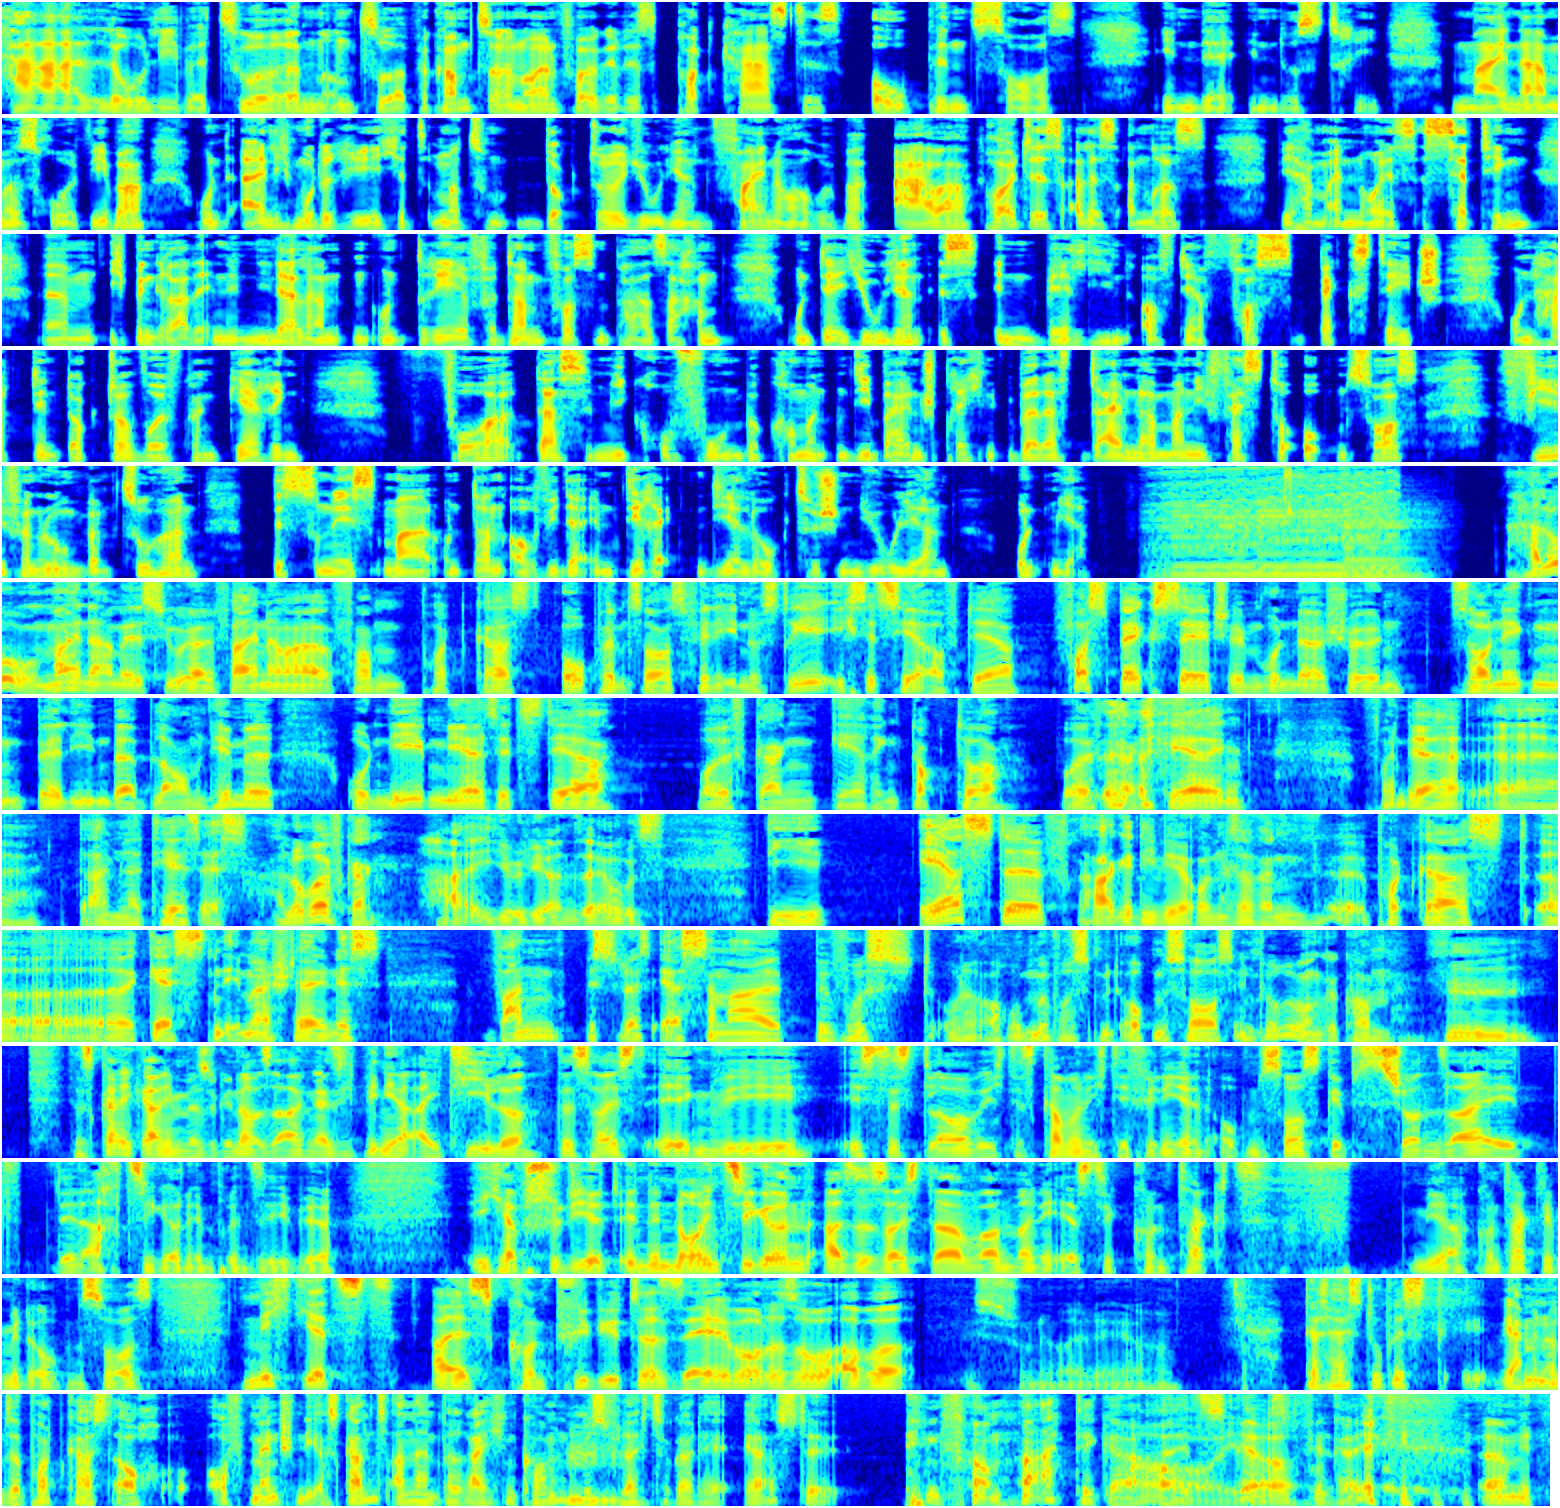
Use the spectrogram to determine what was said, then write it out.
Hallo, liebe Zuhörerinnen und Zuhörer. Willkommen zu einer neuen Folge des Podcastes Open Source in der Industrie. Mein Name ist Robert Weber und eigentlich moderiere ich jetzt immer zum Dr. Julian Feinauer rüber. Aber heute ist alles anderes. Wir haben ein neues Setting. Ähm, ich bin gerade in den Niederlanden und drehe für Danfoss ein paar Sachen. Und der Julian ist in Berlin auf der Voss Backstage und hat den Dr. Wolfgang Gehring vor das Mikrofon bekommen und die beiden sprechen über das Daimler Manifesto Open Source. Viel Vergnügen beim Zuhören. Bis zum nächsten Mal und dann auch wieder im direkten Dialog zwischen Julian und mir. Hallo, mein Name ist Julian Feinauer vom Podcast Open Source für die Industrie. Ich sitze hier auf der Voss Backstage im wunderschönen sonnigen Berlin bei blauem Himmel und neben mir sitzt der Wolfgang Gehring, Doktor Wolfgang Gehring von der äh, Daimler TSS. Hallo Wolfgang. Hi Julian, servus. Die erste Frage, die wir unseren äh, Podcast-Gästen äh, immer stellen, ist, wann bist du das erste Mal bewusst oder auch unbewusst mit Open Source in Berührung gekommen? Hm. Das kann ich gar nicht mehr so genau sagen. Also ich bin ja ITler, das heißt irgendwie ist es, glaube ich, das kann man nicht definieren. Open Source gibt es schon seit den 80ern im Prinzip. Ja. Ich habe studiert in den 90ern, also das heißt, da waren meine erste Kontakt ja, Kontakte mit Open Source. Nicht jetzt als Contributor selber oder so, aber ist schon eine Weile her. Das heißt, du bist, wir haben in unserem Podcast auch oft Menschen, die aus ganz anderen Bereichen kommen. Du bist hm. vielleicht sogar der erste Informatiker oh, als ja, vielleicht. Okay. Ähm,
